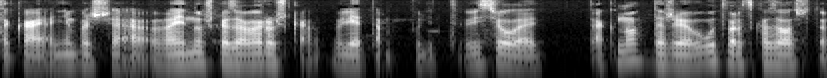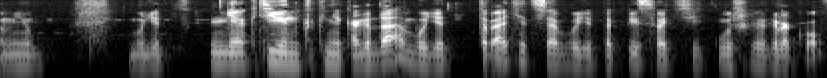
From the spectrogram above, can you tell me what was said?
такая небольшая войнушка-заварушка летом. Будет веселое окно. Даже Утвард сказал, что Мью будет не активен как никогда, будет тратиться, будет подписывать лучших игроков.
